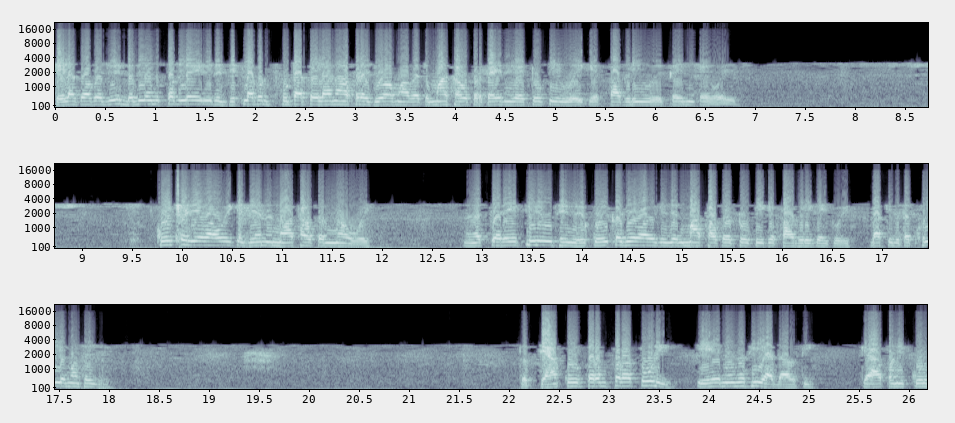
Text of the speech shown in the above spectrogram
પેલા તો આપણે જોઈએ ડગલે ને પગલે એવી રીતે જેટલા પણ ફોટા પેલાના આપણે જોવામાં આવે તો માથા ઉપર કઈ ને કઈ ટોપી હોય કે પાઘડી હોય, કઈ ને કઈ હોય. કોઈક જ એવા હોય કે જેને માથા ઉપર ન હોય. અને અત્યારે એટલું એવું થઈ ગયું છે, કોઈક જ એવા હોય કે જેને માથા ઉપર ટોપી કે પાઘડી કઈ કોઈ બાકી બધા ખુલ્લે માથે જ જાય. તો ત્યાં કોઈ પરંપરા તોડી, એને નથી યાદ આવતી કે આપણે કુલ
